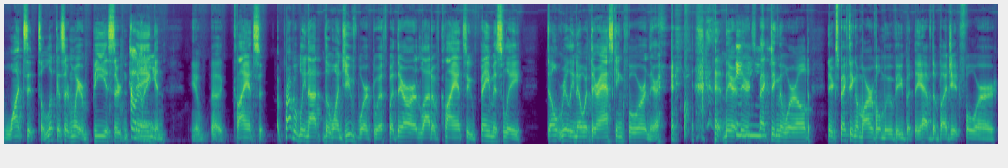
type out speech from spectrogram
wants it to look a certain way or be a certain totally. thing and you know uh, clients probably not the ones you've worked with but there are a lot of clients who famously don't really know what they're asking for and they're they're mm-hmm. they're expecting the world they're expecting a marvel movie but they have the budget for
